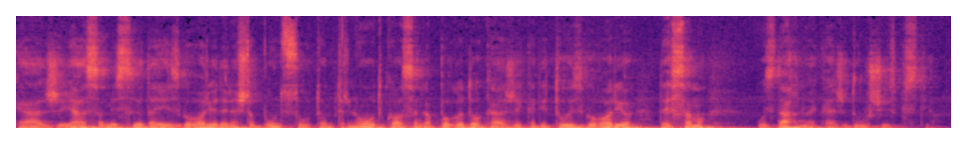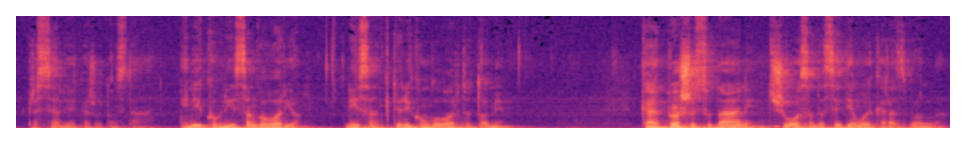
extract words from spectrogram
kaže, ja sam mislio da je izgovorio da je nešto buncu u tom trenutku, ali sam ga pogledao, kaže, kad je to izgovorio, da je samo uzdahnuo i, kaže, dušu ispustio. Preselio je, kaže, u tom stanju. I nikom nisam govorio, nisam htio nikom govoriti o tome. Kad prošli su dani, čuo sam da se je djevojka razbolila.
